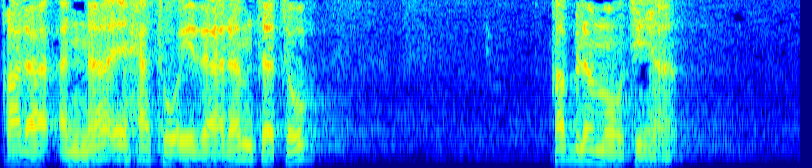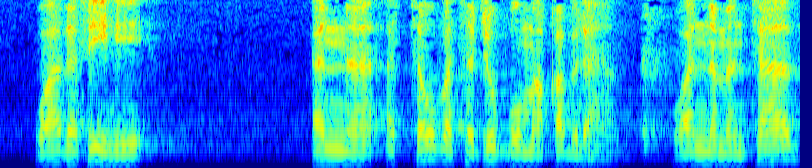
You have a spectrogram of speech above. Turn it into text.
قال النائحة إذا لم تتب قبل موتها. وهذا فيه أن التوبة تجب ما قبلها وأن من تاب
